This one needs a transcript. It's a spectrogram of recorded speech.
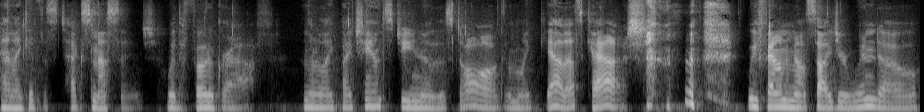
And I get this text message with a photograph. And they're like, by chance, do you know this dog? I'm like, yeah, that's Cash. we found him outside your window.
